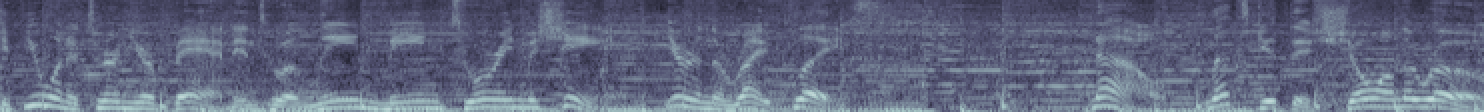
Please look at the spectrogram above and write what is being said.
If you want to turn your band into a lean, mean touring machine, you're in the right place. Now, let's get this show on the road.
